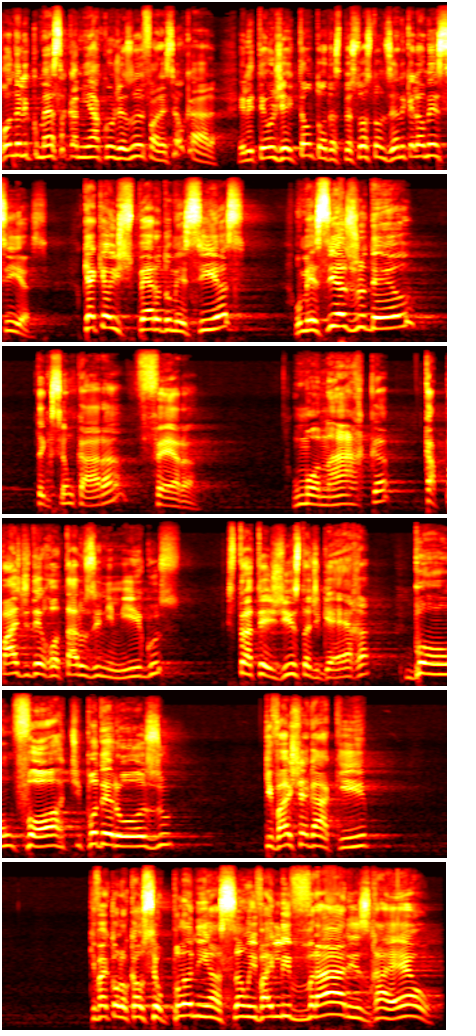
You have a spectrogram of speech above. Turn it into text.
Quando ele começa a caminhar com Jesus, ele fala: Esse é o cara. Ele tem um jeitão todo, as pessoas estão dizendo que ele é o Messias. O que é que eu espero do Messias? O Messias judeu tem que ser um cara fera, um monarca capaz de derrotar os inimigos, estrategista de guerra, bom, forte, poderoso, que vai chegar aqui, que vai colocar o seu plano em ação e vai livrar Israel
